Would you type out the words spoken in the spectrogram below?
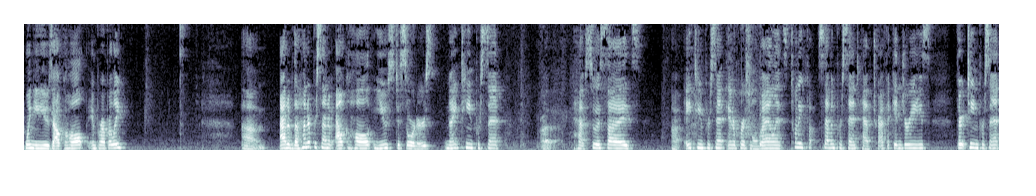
when you use alcohol improperly. Um, out of the 100% of alcohol use disorders, 19% uh, have suicides, uh, 18% interpersonal violence, 27% have traffic injuries, 13%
